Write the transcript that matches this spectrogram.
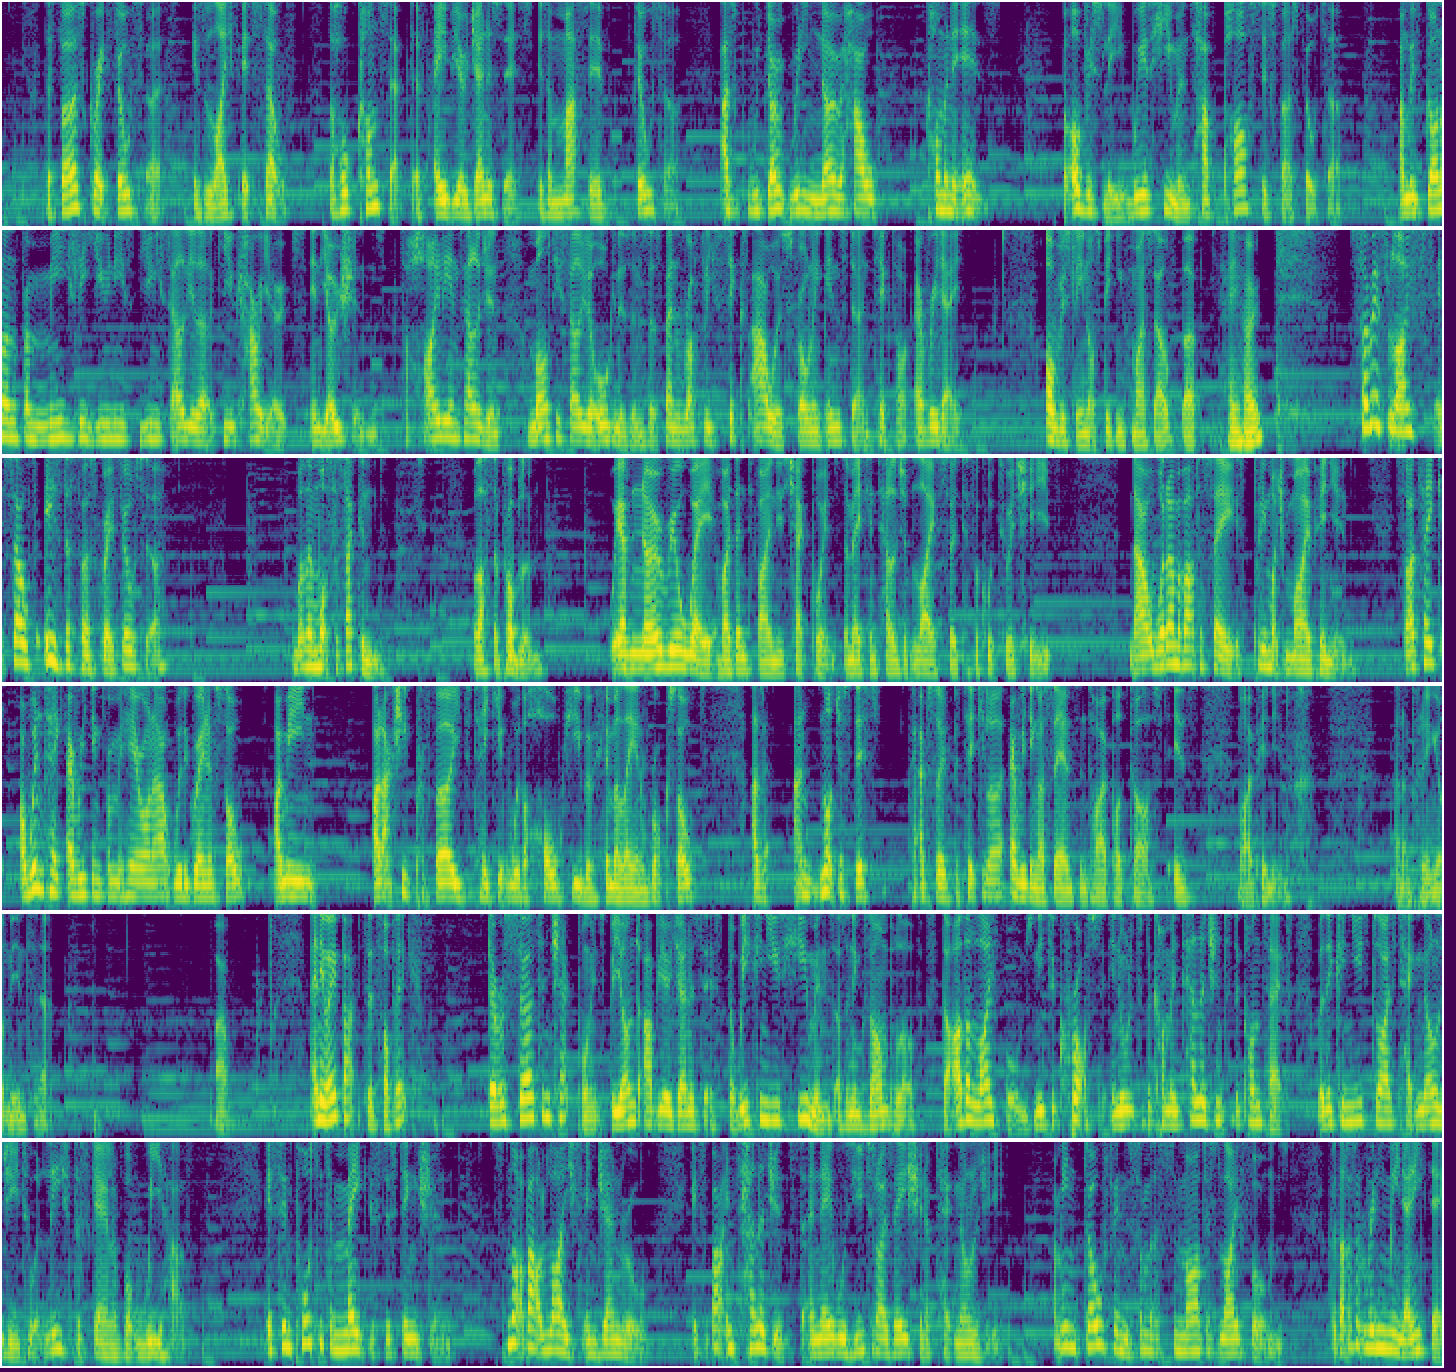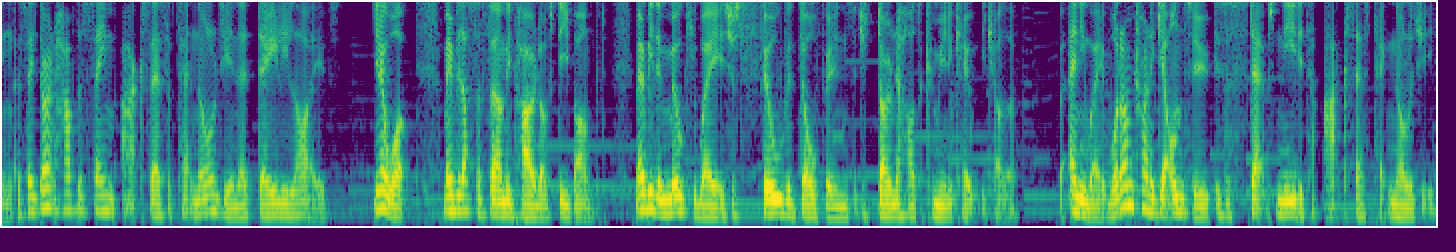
The first great filter is life itself. The whole concept of abiogenesis is a massive filter, as we don't really know how common it is. But obviously, we as humans have passed this first filter, and we've gone on from measly unis- unicellular eukaryotes in the oceans to highly intelligent multicellular organisms that spend roughly six hours scrolling Insta and TikTok every day. Obviously, not speaking for myself, but hey ho. So, if life itself is the first great filter, well, then what's the second? Well, that's the problem. We have no real way of identifying these checkpoints that make intelligent life so difficult to achieve. Now, what I'm about to say is pretty much my opinion. So I take I wouldn't take everything from here on out with a grain of salt. I mean, I'd actually prefer you to take it with a whole cube of Himalayan rock salt, as and not just this episode particular. Everything I say in this entire podcast is my opinion. and I'm putting it on the internet. Wow. Anyway, back to the topic. There are certain checkpoints beyond abiogenesis that we can use humans as an example of that other life forms need to cross in order to become intelligent to the context where they can utilize technology to at least the scale of what we have. It's important to make this distinction. It's not about life in general, it's about intelligence that enables utilization of technology. I mean, dolphins are some of the smartest life forms, but that doesn't really mean anything as they don't have the same access of technology in their daily lives. You know what? Maybe that's the Fermi paradox debunked. Maybe the Milky Way is just filled with dolphins that just don't know how to communicate with each other. But anyway, what I'm trying to get onto is the steps needed to access technology.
